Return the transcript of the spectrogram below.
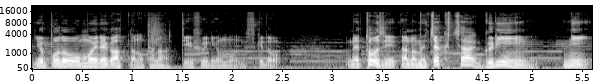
よっぽど思い入れがあったのかなっていうふうに思うんですけど、ね、当時あのめちゃくちゃグリーンに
